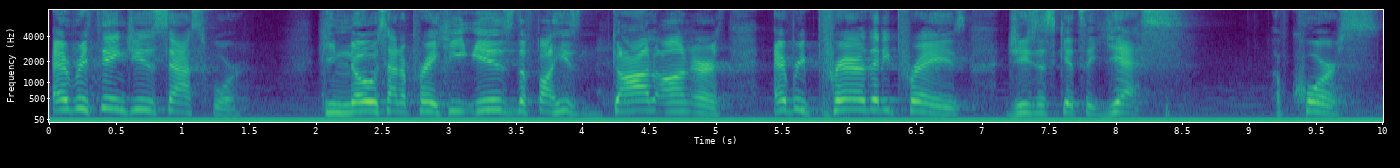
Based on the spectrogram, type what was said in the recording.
Everything Jesus asked for, he knows how to pray. He is the Father. He's God on earth. Every prayer that he prays, Jesus gets a yes. Of course.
